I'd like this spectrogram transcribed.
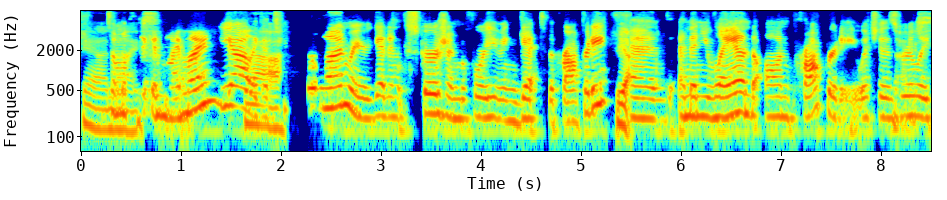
yeah It's almost like in my mind, yeah, like a two one where you get an excursion before you even get to the property. Yeah. And and then you land on property, which is really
